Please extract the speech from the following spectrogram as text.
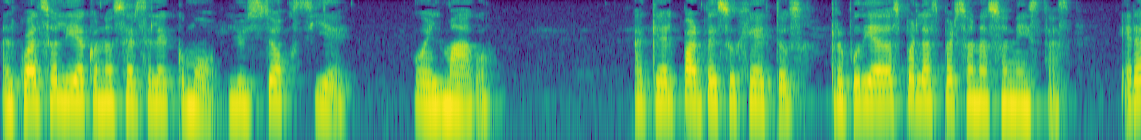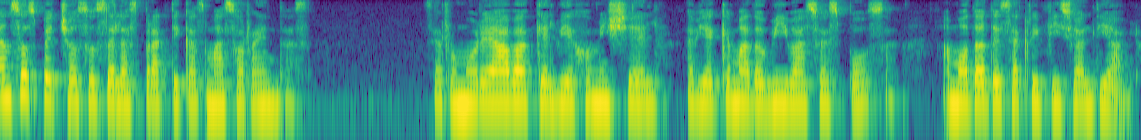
al cual solía conocérsele como Le Sorcier o el mago. Aquel par de sujetos, repudiados por las personas honestas, eran sospechosos de las prácticas más horrendas. Se rumoreaba que el viejo Michel había quemado viva a su esposa a modo de sacrificio al diablo.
